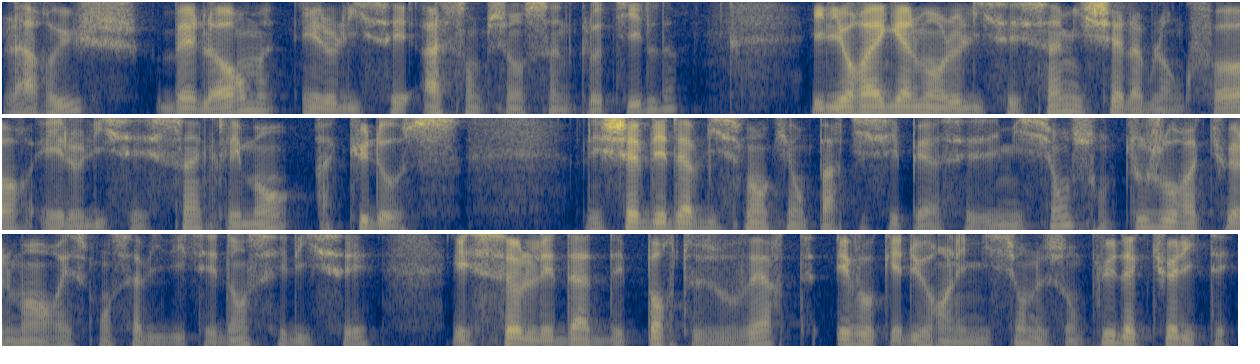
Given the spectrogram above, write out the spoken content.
La Ruche, Bellorme et le lycée Assomption-Sainte-Clotilde. Il y aura également le lycée Saint-Michel à Blanquefort et le lycée Saint-Clément à Cudos. Les chefs d'établissement qui ont participé à ces émissions sont toujours actuellement en responsabilité dans ces lycées et seules les dates des portes ouvertes évoquées durant l'émission ne sont plus d'actualité.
